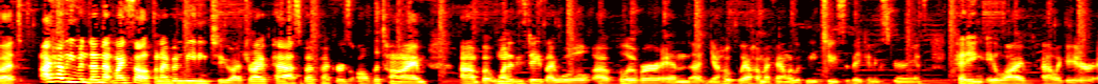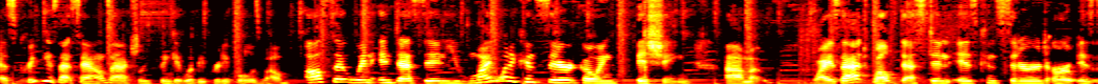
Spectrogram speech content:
But I haven't even done that myself, and I've been meaning to. I drive past Fudpucker's all the time, um, but one of these days I will uh, pull over and uh, you know hopefully I'll have my family with me too, so they can experience petting a live alligator. As creepy as that sounds, I actually think it would be pretty cool as well. Also, when in Destin, you might want to consider going fishing. Um, why is that? Well, Destin is considered or is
